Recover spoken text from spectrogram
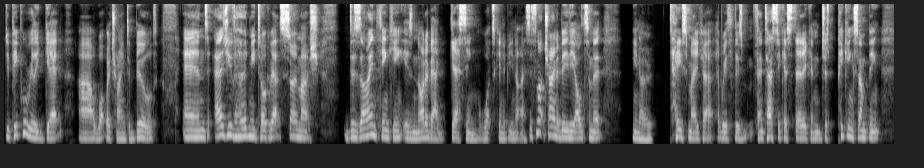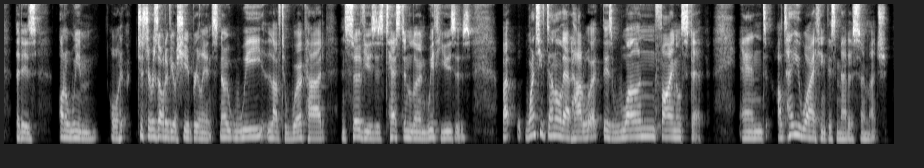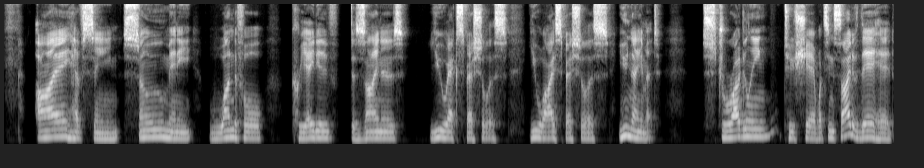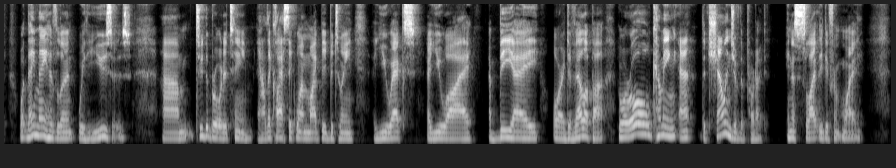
Do people really get uh, what we're trying to build? And as you've heard me talk about so much, design thinking is not about guessing what's going to be nice. It's not trying to be the ultimate, you know, tastemaker with this fantastic aesthetic and just picking something that is on a whim or just a result of your sheer brilliance. No, we love to work hard and serve users, test and learn with users. But once you've done all that hard work, there's one final step. And I'll tell you why I think this matters so much. I have seen so many wonderful, creative designers, UX specialists, UI specialists, you name it, struggling to share what's inside of their head, what they may have learned with users um, to the broader team. Now, the classic one might be between a UX, a UI, a BA, or a developer who are all coming at the challenge of the product in a slightly different way.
